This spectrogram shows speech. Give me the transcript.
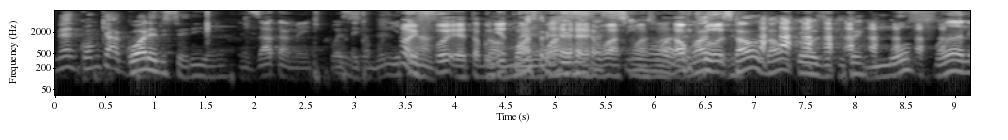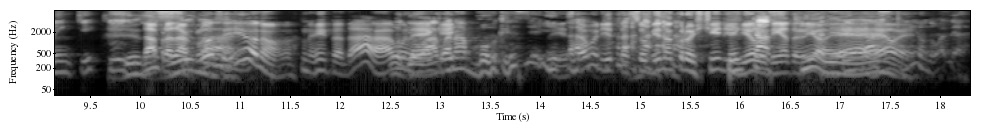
né, como que agora ele seria? Né? Exatamente. Pô, essa aí tá bonita. Não, e foi, é, tá bonito, Não, mostra né? aqui. É, mostra, mostra. Dá um Mostra- close. Dá um, dá um close aqui. Tem... Mofando, hein? Que que é isso? Dá pra dar close aí ou não? Ainda dá, ah, Pô, deu moleque. água hein? na boca esse aí. Esse tá bonito, tá subindo uma crostinha de Tem gelo dentro ali, ó. ali, É, é. é, ué. Olha.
